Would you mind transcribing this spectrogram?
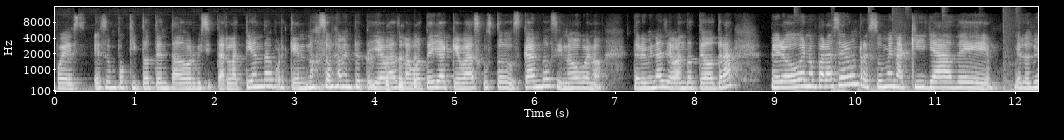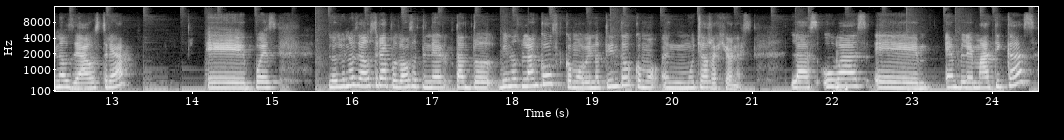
pues es un poquito tentador visitar la tienda porque no solamente te llevas la botella que vas justo buscando, sino bueno, terminas llevándote otra. Pero bueno, para hacer un resumen aquí ya de, de los vinos de Austria, eh, pues los vinos de Austria, pues vamos a tener tanto vinos blancos como vino tinto, como en muchas regiones. Las uvas eh, emblemáticas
